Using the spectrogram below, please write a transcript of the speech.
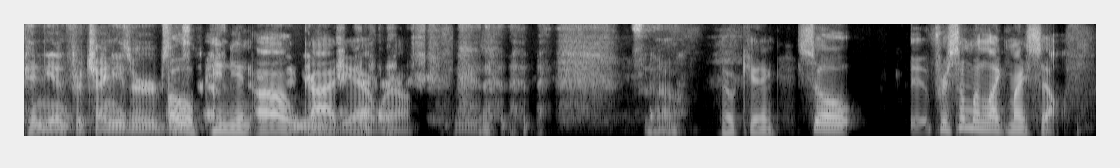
pinyin for Chinese herbs. Oh, pinyin. Oh, pinyin. God. Yeah. Well, so, no kidding. So, uh, for someone like myself,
